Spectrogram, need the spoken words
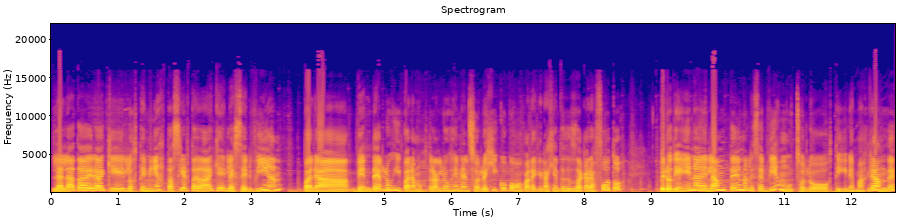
La lata era que los tenía hasta cierta edad que les servían para venderlos y para mostrarlos en el zoológico como para que la gente se sacara fotos. Pero de ahí en adelante no les servían mucho los tigres más grandes.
